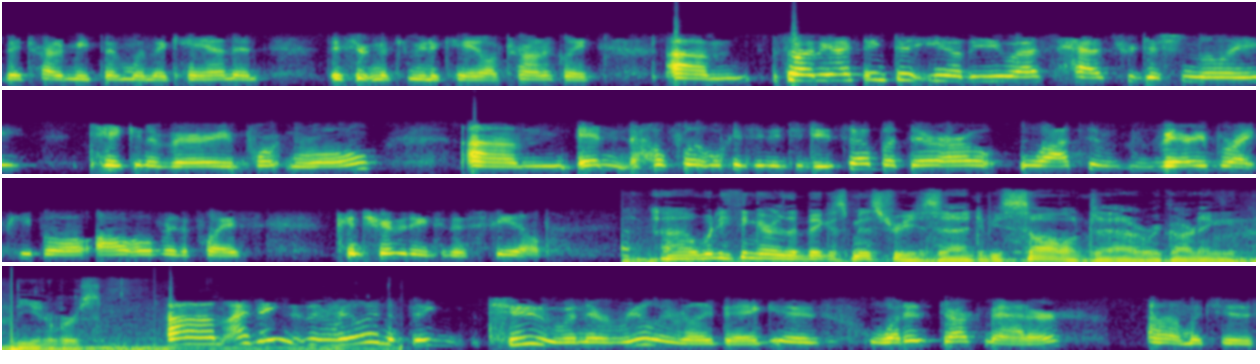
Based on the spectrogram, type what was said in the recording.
they try to meet them when they can, and they certainly communicate electronically. Um, so I mean, I think that you know the U.S. has traditionally taken a very important role, um, and hopefully it will continue to do so. But there are lots of very bright people all over the place contributing to this field. Uh, what do you think are the biggest mysteries uh, to be solved uh, regarding the universe? Um, I think really the big two, and they're really, really big, is what is dark matter, um, which is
